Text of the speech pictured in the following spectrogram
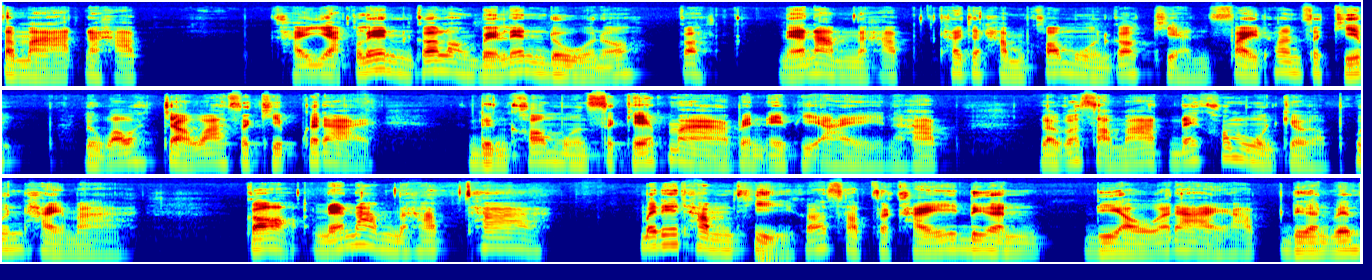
Smart นะครับ ใครอยากเล่นก็ลองไปเล่นดูเนาะก็แนะนำนะครับ ถ้าจะทำข้อมูลก็เขียน Python script หรือว่า Java script ก็ได้ ดึงข้อมูล script มาเป็น API นะครับแล้วก็สามารถได้ข้อมูลเกี่ยวกับหุ้นไทยมา ก็แนะนำนะครับถ้าไม่ได้ทำถี่ก็ Subscribe เดือนเดียวก็ได้ครับ เดือนเว้น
